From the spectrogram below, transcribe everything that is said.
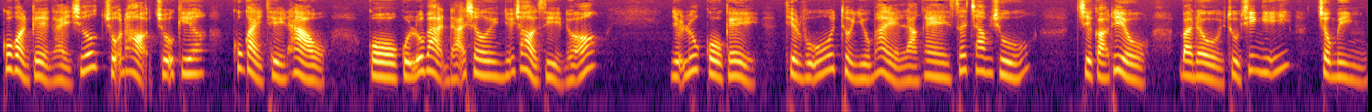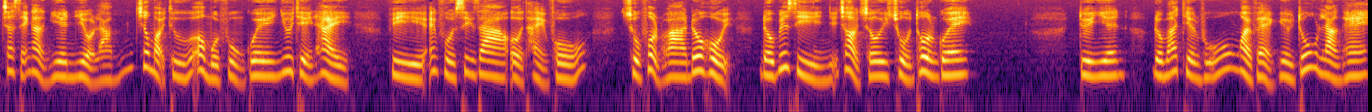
Cô còn kể ngày trước chỗ nọ chỗ kia Khung cảnh thế nào. Cô của lũ bạn đã chơi những trò gì nữa. Những lúc cô kể, Thiên Vũ thường nhíu mày lắng nghe rất chăm chú. Chỉ có điều, ban đầu Thủ Trinh nghĩ chồng mình chắc sẽ ngạc nhiên nhiều lắm trong mọi thứ ở một vùng quê như thế này. Vì anh vốn sinh ra ở thành phố, chú phồn hoa đô hội đâu biết gì những trò chơi trốn thôn quê. Tuy nhiên, đôi mắt Thiên Vũ ngoài vẻ nghiêm túc là nghe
